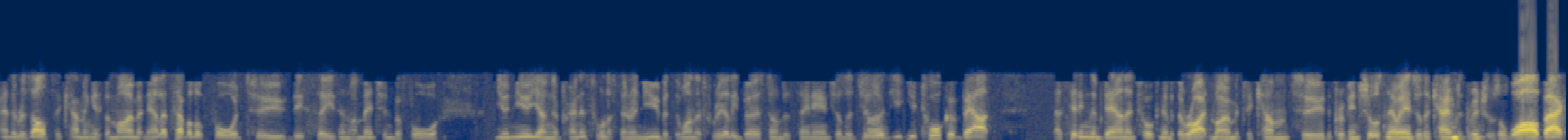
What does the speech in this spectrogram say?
And the results are coming at the moment. Now let's have a look forward to this season. I mentioned before your new young apprentice, well, not necessarily new, but the one that's really burst onto the scene, Angela Jones. You, you talk about uh, setting them down and talking about the right moment to come to the provincials. Now, Angela came to the provincials a while back.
